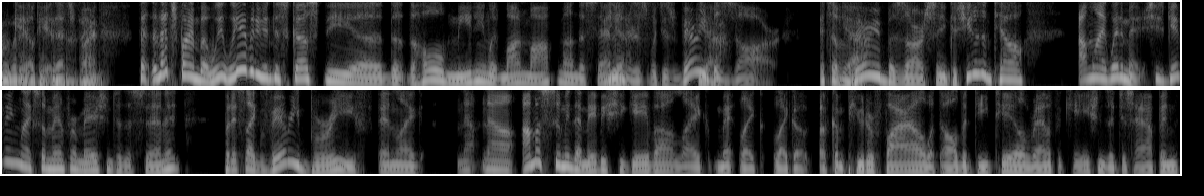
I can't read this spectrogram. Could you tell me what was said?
Okay, What- I think okay, that's name. fine. That, that's fine, but we, we haven't even discussed the uh the, the whole meeting with Mon Mothma and the senators, Yes. which is very Yeah. bizarre. It's a Yeah. very bizarre scene because she doesn't tell. I'm like, wait a minute, she's giving like some information to the Senate, but it's like very brief and like now now I'm assuming that maybe she gave out like like like a, a computer file with all the detailed ramifications that just happened.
